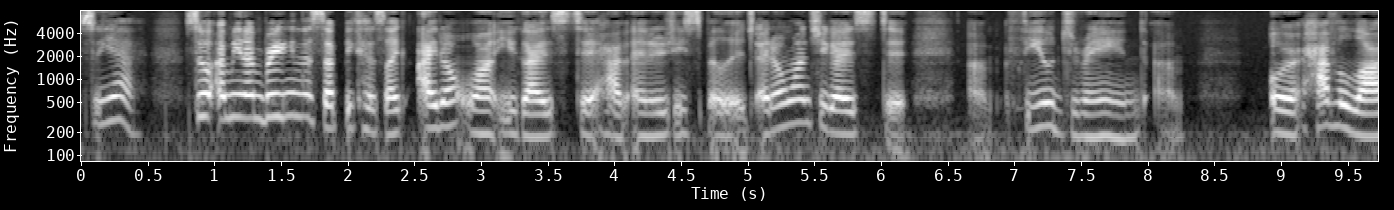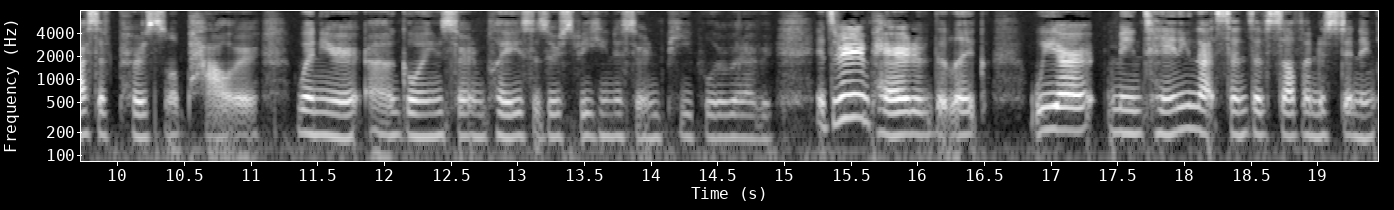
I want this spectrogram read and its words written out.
so yeah. So I mean, I'm bringing this up because like I don't want you guys to have energy spillage. I don't want you guys to um, feel drained um, or have a loss of personal power when you're uh, going certain places or speaking to certain people or whatever. It's very imperative that like we are maintaining that sense of self understanding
